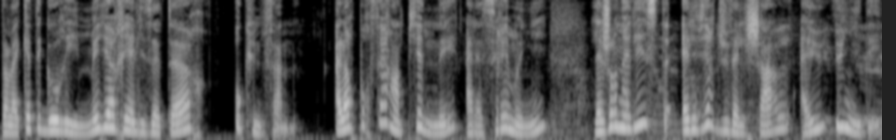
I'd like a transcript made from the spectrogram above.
Dans la catégorie meilleur réalisateur, aucune femme. Alors pour faire un pied de nez à la cérémonie, la journaliste Elvire Duvel-Charles a eu une idée.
